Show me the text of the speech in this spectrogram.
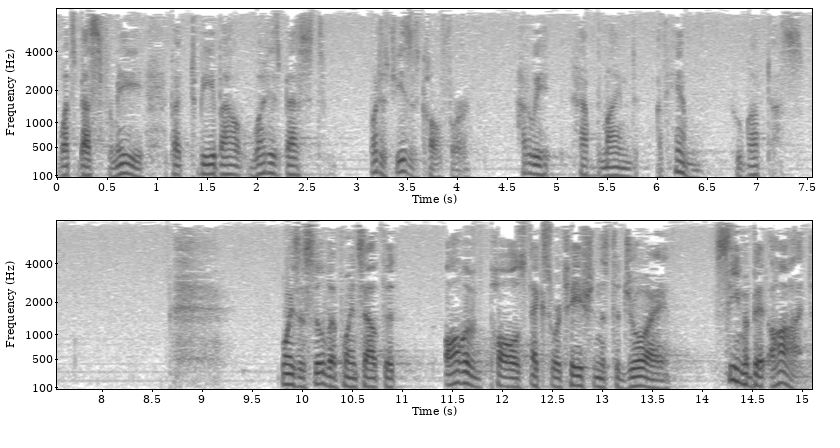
what's best for me, but to be about what is best, what does Jesus call for? How do we have the mind of Him who loved us? Moises Silva points out that all of Paul's exhortations to joy seem a bit odd.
